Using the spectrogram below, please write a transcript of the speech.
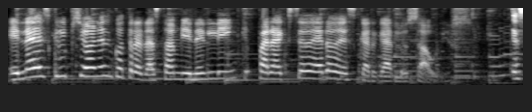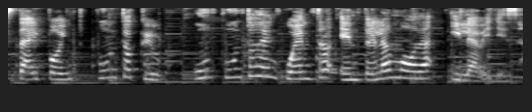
En la descripción encontrarás también el link para acceder o descargar los audios. StylePoint.club, un punto de encuentro entre la moda y la belleza.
